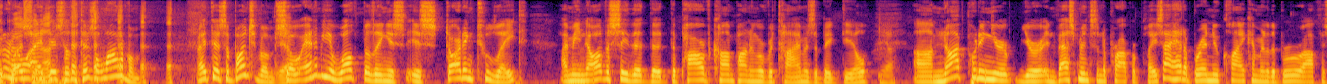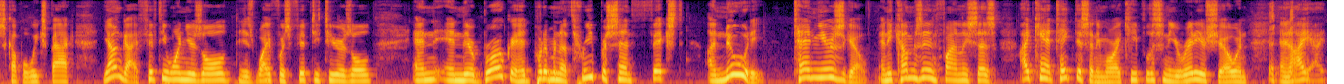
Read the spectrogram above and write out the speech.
don't know. question, I, huh? there's, a, there's a lot of them, right? There's a bunch of them. So, enemy of wealth building is, is starting too late. I mean, obviously, the, the, the power of compounding over time is a big deal. Yeah. Um, not putting your, your investments in the proper place. I had a brand new client come into the Brewer office a couple weeks back. Young guy, 51 years old. His wife was 52 years old. And, and their broker had put him in a 3% fixed annuity 10 years ago. And he comes in and finally says, I can't take this anymore. I keep listening to your radio show and, and I, I,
